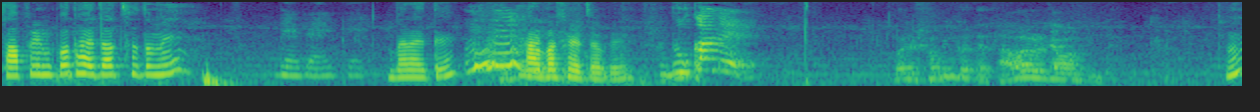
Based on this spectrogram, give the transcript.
সাফরিন কোথায় যাচ্ছ তুমি? বেড়াইতে। বেড়াইতে? কার বাসায় যাবে? দোকানে। শপিং করতে? ফ্লাওয়ার জামা কিনতে। হুম?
